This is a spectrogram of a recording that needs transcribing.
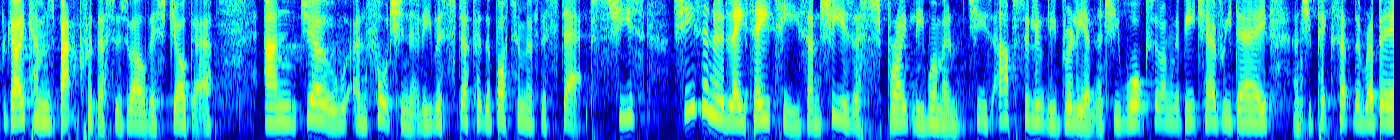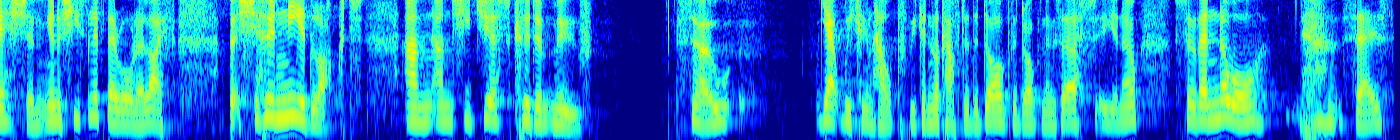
the guy comes back with us as well, this jogger. And Joe, unfortunately, was stuck at the bottom of the steps. She's, she's in her late 80s and she is a sprightly woman. She's absolutely brilliant and she walks along the beach every day and she picks up the rubbish and, you know, she's lived there all her life. But she, her knee had locked and, and she just couldn't move. So, yeah, we can help. We can look after the dog. The dog knows us, you know. So then Noel says,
